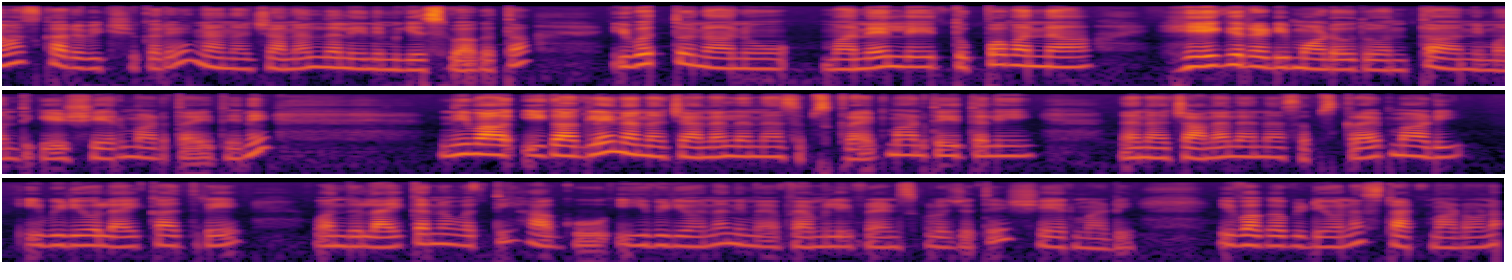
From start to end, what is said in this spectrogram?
ನಮಸ್ಕಾರ ವೀಕ್ಷಕರೇ, ನನ್ನ ಚಾನಲ್ನಲ್ಲಿ ನಿಮಗೆ ಸ್ವಾಗತ. ಇವತ್ತು ನಾನು ಮನೆಯಲ್ಲೇ ತುಪ್ಪವನ್ನು ಹೇಗೆ ರೆಡಿ ಮಾಡೋದು ಅಂತ ನಿಮ್ಮೊಂದಿಗೆ ಶೇರ್ ಮಾಡ್ತಾ ಇದ್ದೀನಿ. ನೀವು ಈಗಾಗಲೇ ನನ್ನ ಚಾನಲನ್ನು ಸಬ್ಸ್ಕ್ರೈಬ್ ಮಾಡದೇ ಇದ್ದಲ್ಲಿ, ನನ್ನ ಚಾನಲನ್ನು ಸಬ್ಸ್ಕ್ರೈಬ್ ಮಾಡಿ, ಈ ವಿಡಿಯೋ ಲೈಕ್ ಆದರೆ ಒಂದು ಲೈಕನ್ನು ಒತ್ತಿ ಹಾಗೂ ಈ ವಿಡಿಯೋನ ನಿಮ್ಮ ಫ್ಯಾಮಿಲಿ ಫ್ರೆಂಡ್ಸ್ಗಳ ಜೊತೆ ಶೇರ್ ಮಾಡಿ. ಇವಾಗ ವಿಡಿಯೋನ ಸ್ಟಾರ್ಟ್ ಮಾಡೋಣ.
